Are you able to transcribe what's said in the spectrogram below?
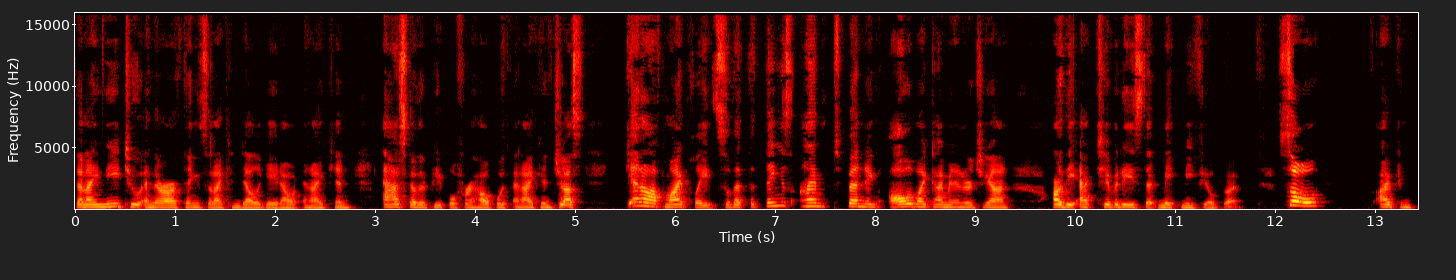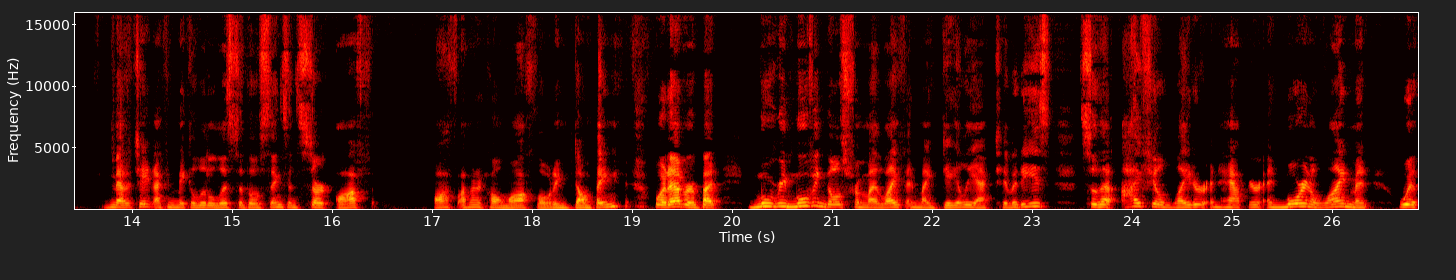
than I need to. And there are things that I can delegate out and I can ask other people for help with, and I can just get off my plate so that the things I'm spending all of my time and energy on are the activities that make me feel good. So I can meditate, I can make a little list of those things and start off off I'm going to call them offloading, dumping, whatever, but removing those from my life and my daily activities so that I feel lighter and happier and more in alignment with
